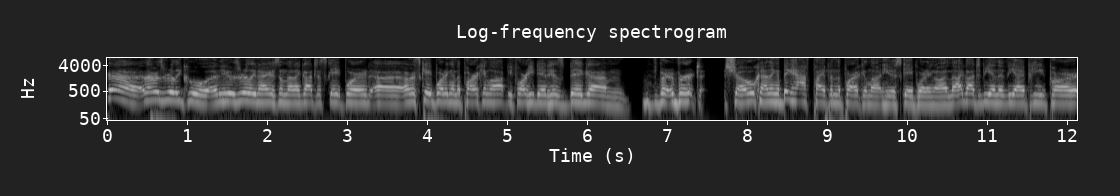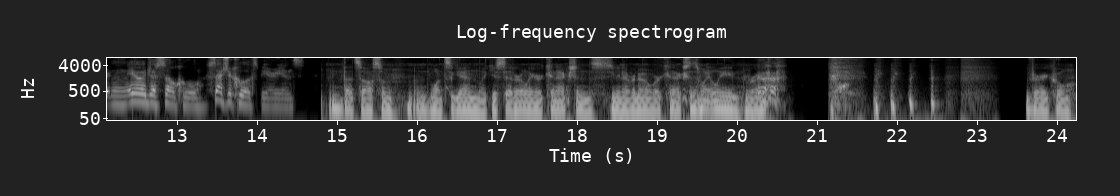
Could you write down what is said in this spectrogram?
Yeah, that was really cool, and he was really nice. And then I got to skateboard. Uh, I was skateboarding in the parking lot before he did his big um vert, vert show kind of thing, a big half pipe in the parking lot. He was skateboarding on. I got to be in the VIP part, and it was just so cool. Such a cool experience. That's awesome. And once again, like you said earlier, connections. You never know where connections might lead, right? Very cool.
